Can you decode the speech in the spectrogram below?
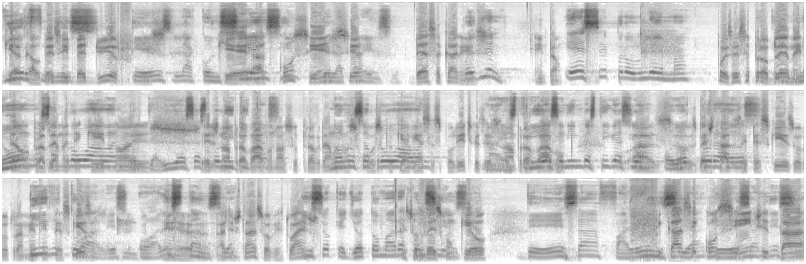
que é a caldência, e Bedürfnis, que é a consciência dessa carência. Então, Pois esse problema, então, o problema de que nós, eles não aprovavam o nosso programa, o nosso curso, porque havia essas políticas, eles não aprovavam as, os mestrados em pesquisa, o doutoramento em pesquisa, à distância ou virtuais. Isso fez com que eu ficasse consciente da,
